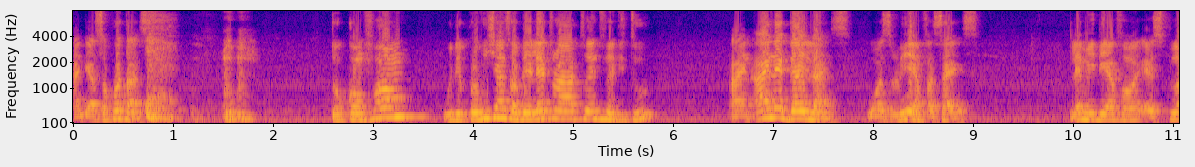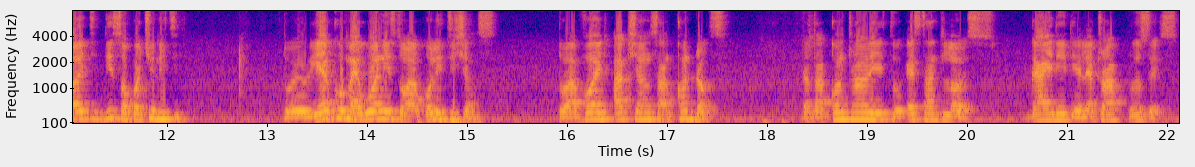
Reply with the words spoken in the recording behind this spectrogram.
and their supporters to conform with the provisions of the Electoral Act 2022 and INEC guidelines was re-emphasized. Let me therefore exploit this opportunity to re-echo my warnings to our politicians to avoid actions and conducts that are contrary to extant laws guiding the electoral process,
